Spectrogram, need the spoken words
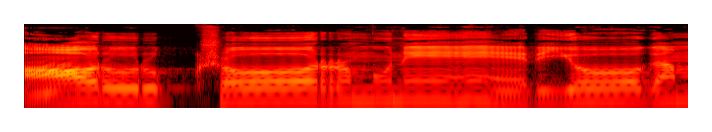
आरुरुक्षोर्मुनेर्योगं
